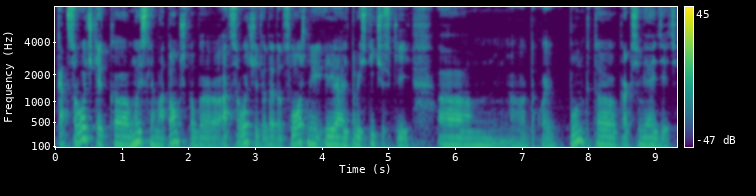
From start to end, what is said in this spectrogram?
к отсрочке, к мыслям о том, чтобы отсрочить вот этот сложный и альтруистический э, такой пункт, как семья и дети.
